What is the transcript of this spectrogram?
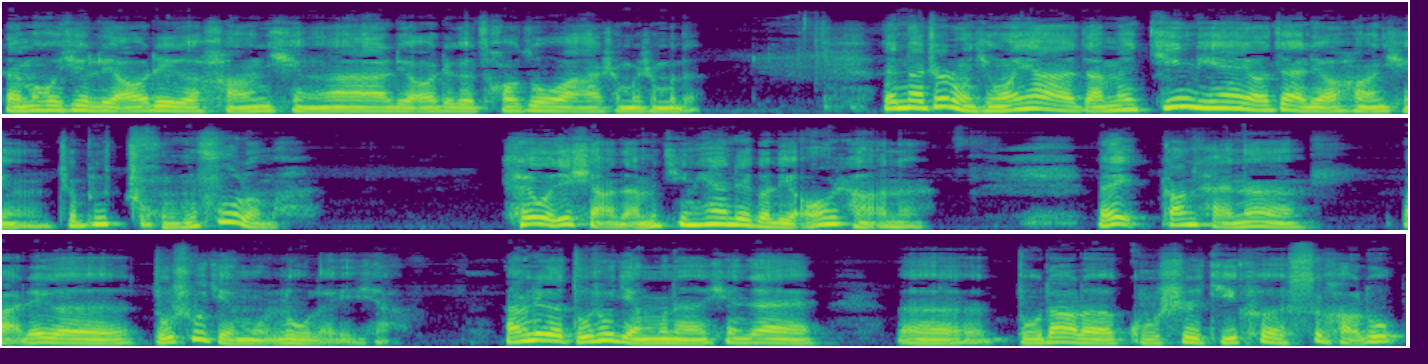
咱们会去聊这个行情啊，聊这个操作啊，什么什么的。哎，那这种情况下，咱们今天要再聊行情，这不就重复了吗？所以我就想，咱们今天这个聊啥呢？哎，刚才呢，把这个读书节目录了一下。咱们这个读书节目呢，现在呃读到了《股市极客思考录》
